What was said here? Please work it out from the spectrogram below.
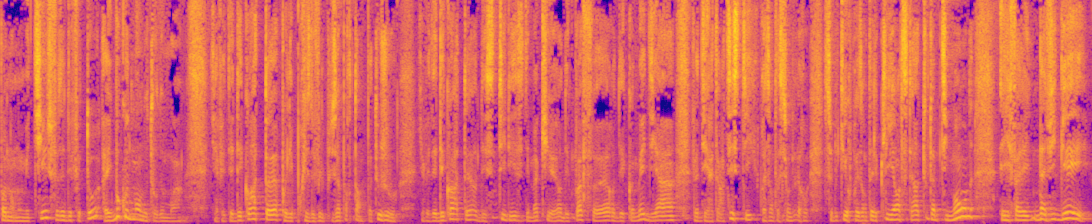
pendant mon métier, je faisais des photos avec beaucoup de monde autour de moi. Il y avait des décorateurs pour les prises de vue les plus importantes, pas toujours. Il y avait des décorateurs, des stylistes, des maquilleurs, des coiffeurs, des comédiens, le directeur artistique, présentation de, celui qui représentait le client, etc. Tout un petit monde. Et il fallait naviguer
